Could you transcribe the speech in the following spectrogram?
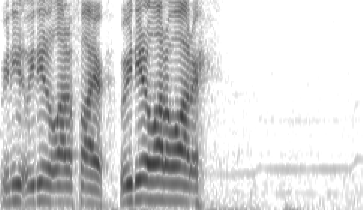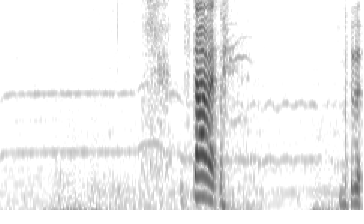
We need we need a lot of fire. We need a lot of water. Stop it.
